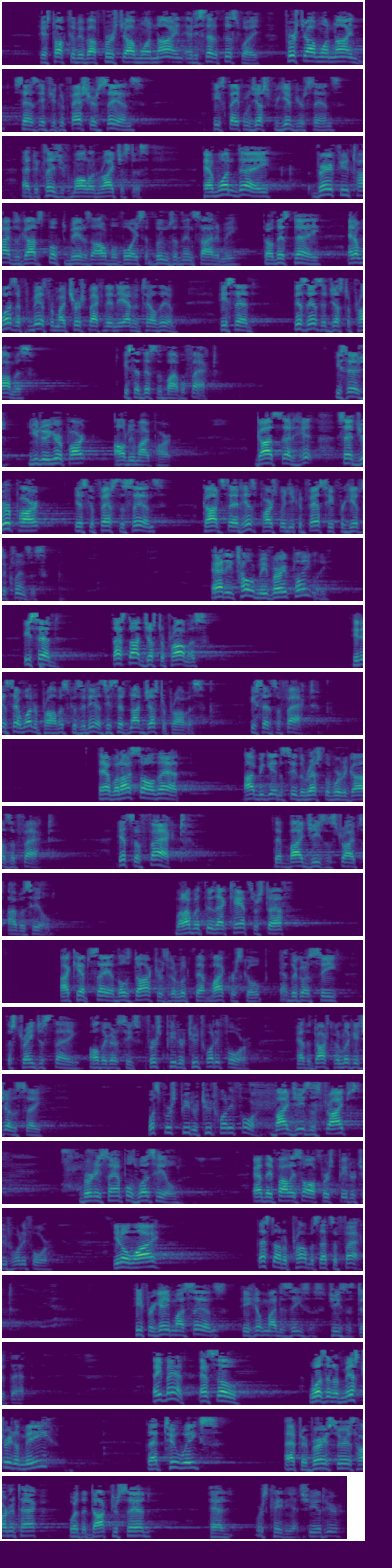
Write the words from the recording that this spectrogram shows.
He's talked to me about 1 John 1 9, and he said it this way. 1 John 1 9 says, if you confess your sins, He's faithful to just forgive your sins and to cleanse you from all unrighteousness. And one day, very few times God spoke to me in His audible voice that booms on the inside of me. But on this day, and it wasn't for me, it's for my church back in Indiana to tell them. He said, this isn't just a promise. He said, this is a Bible fact. He says, you do your part, I'll do my part. God said, said your part is confess the sins. God said his part is when you confess, he forgives and cleanses. And he told me very plainly. He said, that's not just a promise. He didn't say what a promise because it is. He said it's not just a promise. He said it's a fact. And when I saw that, I began to see the rest of the Word of God as a fact. It's a fact that by Jesus' stripes I was healed. When I went through that cancer stuff, I kept saying those doctors are going to look at that microscope and they're going to see the strangest thing. All they're going to see is 1 Peter 2.24. And the doctors are going to look at each other and say, what's 1 Peter 2.24? By Jesus' stripes, Bernie Samples was healed. And they finally saw 1 Peter 2.24. You know why? That's not a promise, that's a fact. He forgave my sins. He healed my diseases. Jesus did that. Amen. And so, was it a mystery to me that two weeks after a very serious heart attack where the doctor said, and where's Katie at? She in here?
